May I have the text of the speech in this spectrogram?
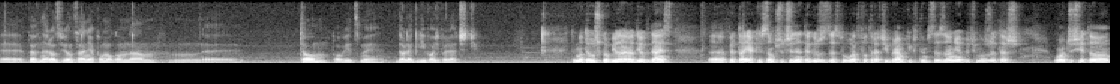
y, pewne rozwiązania pomogą nam y, tą, powiedzmy, dolegliwość wyleczyć. Tymoteusz Kobiela, Radio Gdańsk. e, Pyta, jakie są przyczyny tego, że zespół łatwo traci bramki w tym sezonie. Być może też Łączy się to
